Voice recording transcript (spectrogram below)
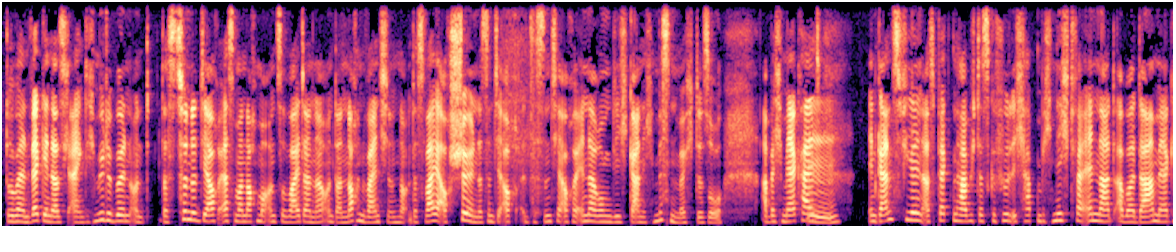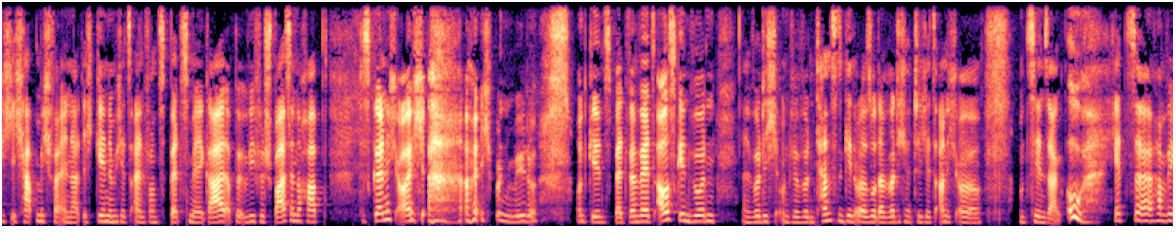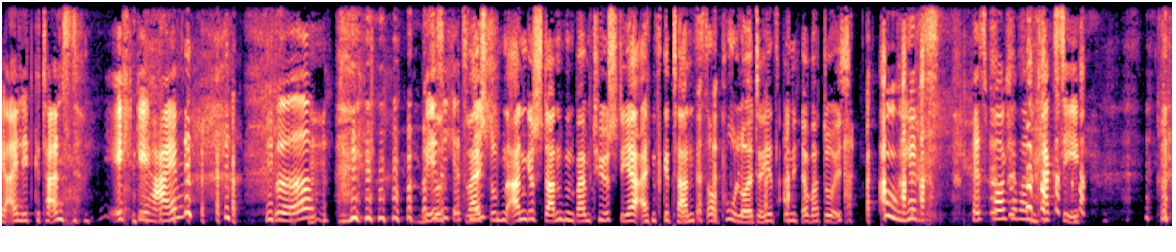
drüber hinweggehen, dass ich eigentlich müde bin und das zündet ja auch erstmal nochmal und so weiter, ne? Und dann noch ein Weinchen und, noch, und das war ja auch schön. Das sind ja auch, das sind ja auch Erinnerungen, die ich gar nicht missen möchte, so. Aber ich merke halt, mhm in ganz vielen Aspekten habe ich das Gefühl, ich habe mich nicht verändert, aber da merke ich, ich habe mich verändert. Ich gehe nämlich jetzt einfach ins Bett, ist mir egal, ob ihr, wie viel Spaß ihr noch habt. Das gönne ich euch, aber ich bin müde und gehe ins Bett. Wenn wir jetzt ausgehen würden, dann würde ich, und wir würden tanzen gehen oder so, dann würde ich natürlich jetzt auch nicht äh, um zehn sagen, oh, jetzt äh, haben wir ja ein Lied getanzt ich gehe heim. Weiß ich jetzt Zwei nicht. Stunden angestanden beim Türsteher, eins getanzt. Oh, puh, Leute, jetzt bin ich aber durch. Puh, jetzt, jetzt brauche ich aber ein Taxi.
